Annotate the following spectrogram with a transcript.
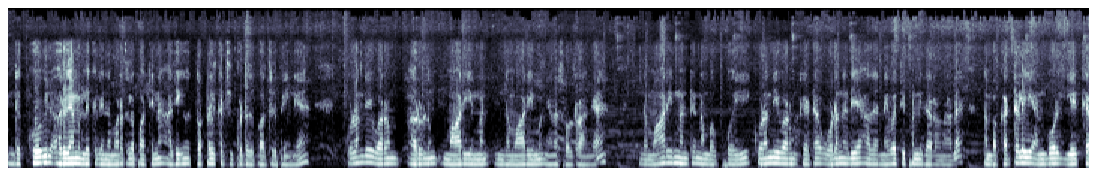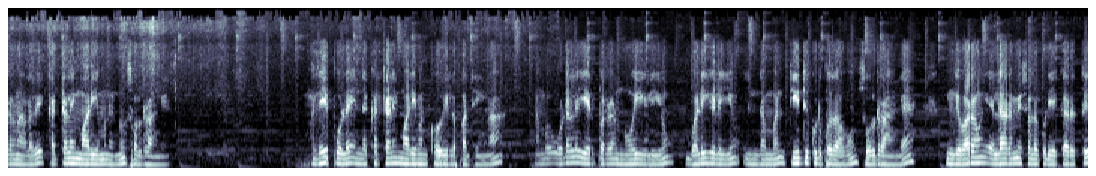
இந்த கோவில் அருகாமையில் இருக்கிற இந்த மரத்தில் பார்த்தீங்கன்னா அதிகம் தொட்டல் கட்டில்பட்டது பார்த்துருப்பீங்க. குழந்தை வரம் அருளும் மாரியம்மன் இந்த மாரியம்மன் என சொல்கிறாங்க இந்த மாரியம்மன்ட்டு நம்ம போய் குழந்தை வரம் கேட்டால் உடனடியாக அதை நிவர்த்தி பண்ணி தரனால நம்ம கட்டளை அன்போடு ஏற்கிறனாலவே கட்டளை மாரியம்மன் என்னும் சொல்கிறாங்க அதே போல் இந்த கட்டளை மாரியம்மன் கோவிலில் பார்த்தீங்கன்னா நம்ம உடலில் ஏற்படுற நோய்களையும் வலிகளையும் இந்த அம்மன் தீர்த்து கொடுப்பதாகவும் சொல்கிறாங்க இங்கே வரவங்க எல்லாருமே சொல்லக்கூடிய கருத்து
